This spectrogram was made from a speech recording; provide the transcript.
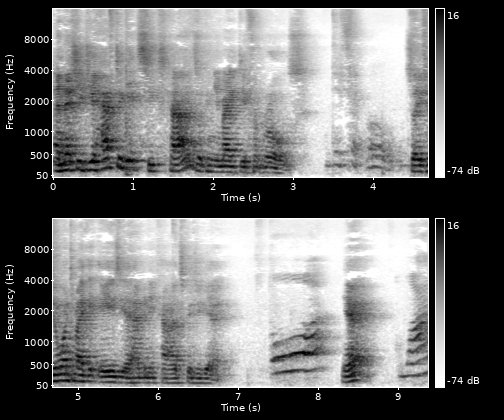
And actually, do you have to get six cards, or can you make different rules? Different rules. So if you want to make it easier, how many cards could you get? Four, Yeah, one,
